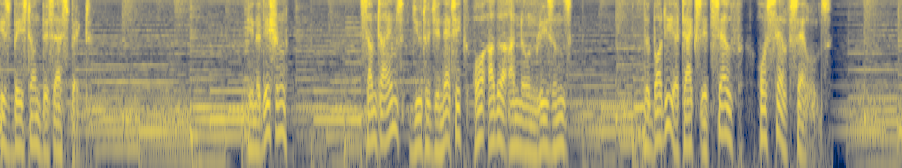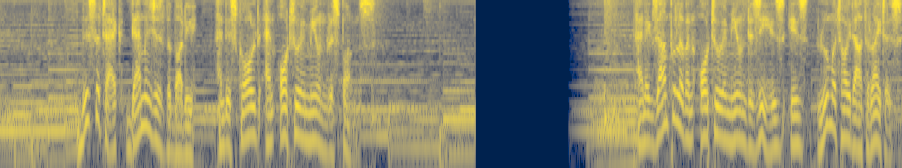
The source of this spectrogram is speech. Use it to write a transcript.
is based on this aspect. In addition, sometimes due to genetic or other unknown reasons, the body attacks itself or self cells. This attack damages the body and is called an autoimmune response. An example of an autoimmune disease is rheumatoid arthritis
